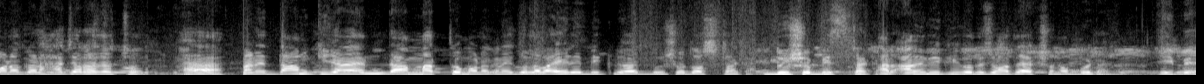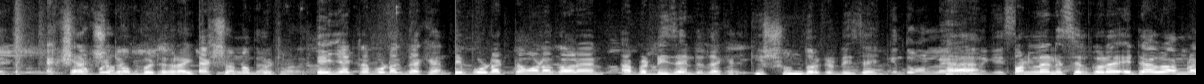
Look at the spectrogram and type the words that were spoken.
মনে করেন হাজার হাজার চলে। হ্যাঁ মানে দাম কি জানেন? দাম মাত্র মনে করেন এগুলো বাইরে বিক্রি হয় দুইশো দশ টাকা দুইশো বিশ টাকা। আর আমি বিক্রি করতেছি মাত্র একশো নব্বই টাকা। এই ব্যাগ একশো নব্বই টাকা রাইট একশো নব্বই টাকা। এই যে একটা প্রোডাক্ট দেখেন এই প্রোডাক্টটা মনে করেন আপনার ডিজাইনটা দেখেন কি সুন্দর একটা ডিজাইন কিন্তু হ্যাঁ। অনলাইনে সেল করে এটা আমরা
